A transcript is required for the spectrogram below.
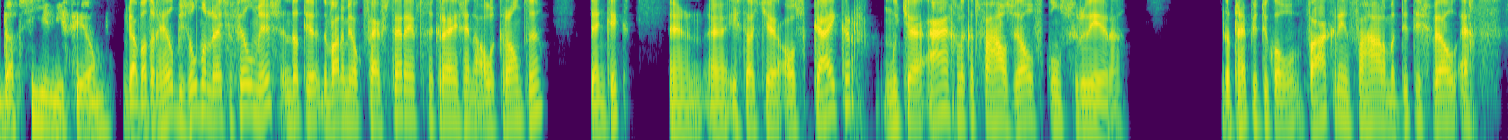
dat zie je in die film. ja, wat er heel bijzonder aan deze film is, en dat je, waarom je ook vijf sterren heeft gekregen in alle kranten, denk ik, en, eh, is dat je als kijker moet je eigenlijk het verhaal zelf construeren. Dat heb je natuurlijk al vaker in verhalen, maar dit is wel echt.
